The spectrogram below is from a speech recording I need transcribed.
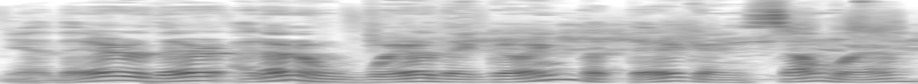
Yeah, they're they're I don't know where they're going, but they're going somewhere.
